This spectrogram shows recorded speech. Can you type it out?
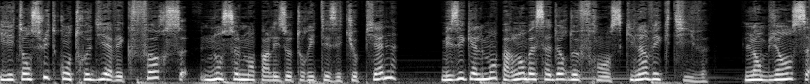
Il est ensuite contredit avec force, non seulement par les autorités éthiopiennes, mais également par l'ambassadeur de France qui l'invective. L'ambiance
